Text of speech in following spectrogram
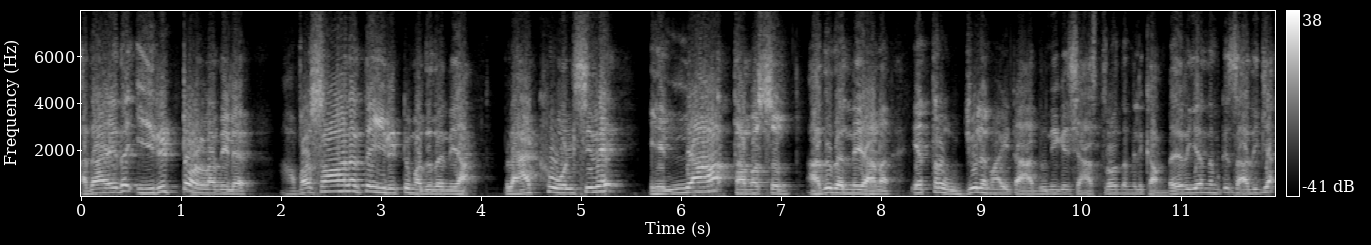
അതായത് ഇരുട്ടുള്ളതിൽ അവസാനത്തെ ഇരുട്ടും അത് തന്നെയാ. ബ്ലാക്ക് ഹോൾസിലെ എല്ലാ തമസും അത് തന്നെയാണ്. എത്ര ഉജ്ജ്വലമായിട്ട് ആധുനിക ശാസ്ത്രവും തമ്മിൽ കമ്പയർ ചെയ്യാൻ നമുക്ക് സാധിക്കാം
